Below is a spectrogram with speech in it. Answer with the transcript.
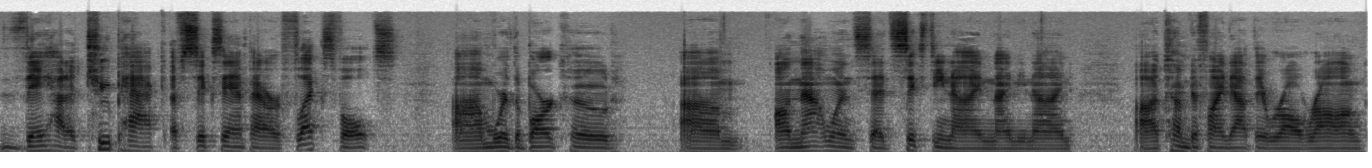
They had a two pack of 6 amp hour flex volts um, where the barcode um, on that one said $69.99. Uh, come to find out they were all wrong.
